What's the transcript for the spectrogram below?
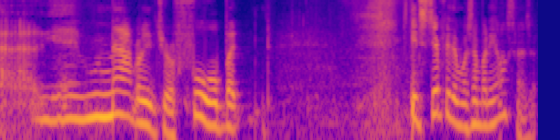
Uh, yeah, not really that you're a fool, but it's different than when somebody else says it.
